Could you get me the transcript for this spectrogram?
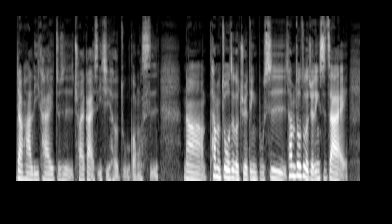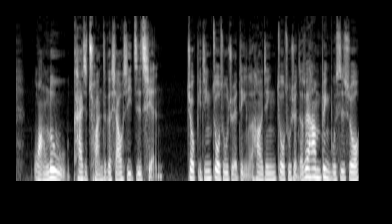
让他离开，就是 Try Guys 一起合租的公司。那他们做这个决定，不是他们做这个决定是在。网络开始传这个消息之前，就已经做出决定了，哈已经做出选择，所以他们并不是说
